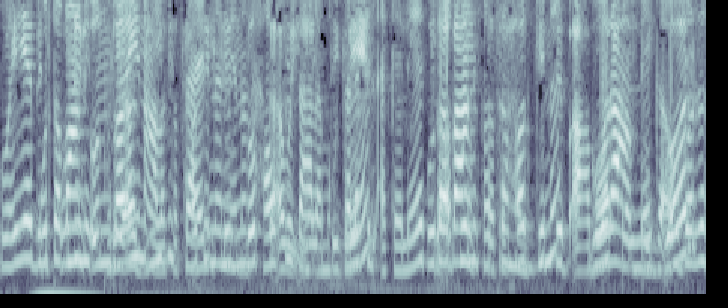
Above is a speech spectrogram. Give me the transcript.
وهي بتكون الطريقة على صفحات بتساعدنا الفيسبوك أو نحافظ على مختلف الأكلات وطبعا الصفحات دي بتبقى جوه عبارة عن تجار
